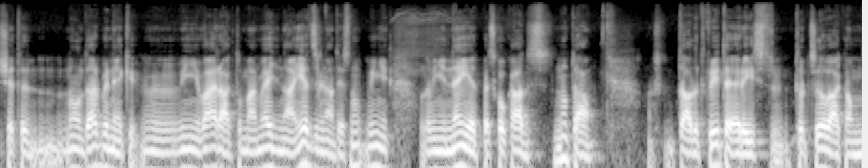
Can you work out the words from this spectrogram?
šie te, nu, darbinieki vairāk mēģināja iedziļināties. Nu, viņi, viņi neiet pēc kaut kādas. Nu, tā, tāda kritērijas tur cilvēkam,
